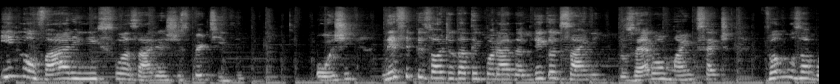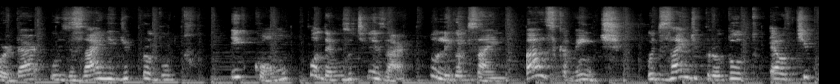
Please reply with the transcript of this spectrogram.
inovarem em suas áreas de expertise. Hoje, nesse episódio da temporada Legal Design do Zero ao Mindset, vamos abordar o design de produto e como podemos utilizar no legal design. Basicamente, o design de produto é o tipo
